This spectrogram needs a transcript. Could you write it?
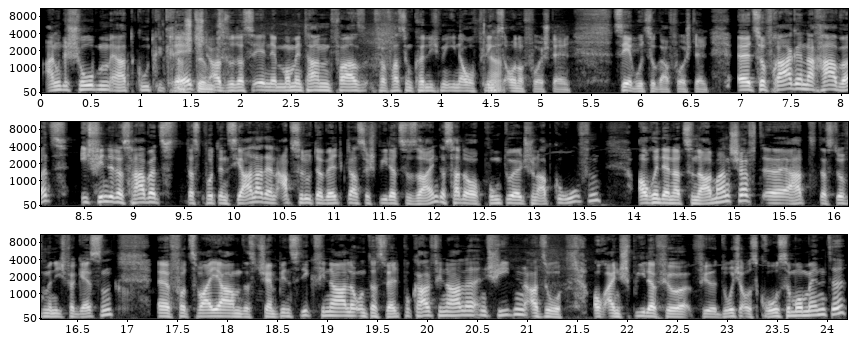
angeschoben, er hat gut gegrätscht. Das also das in der momentanen Phase, Verfassung könnte ich mir ihn auch auf links ja. auch noch vorstellen. Sehr gut sogar vorstellen. Äh, zur Frage nach Harvards. Ich finde, dass Harvards das Potenzial hat, ein absoluter Weltklasse-Spieler zu sein. Das hat er auch punktuell schon abgerufen. Auch in der Nationalmannschaft. Äh, er hat, das dürfen wir nicht vergessen, äh, vor zwei Jahren das Champions League-Finale und das Weltpokalfinale entschieden. Also auch ein Spieler für, für durchaus große Momente.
